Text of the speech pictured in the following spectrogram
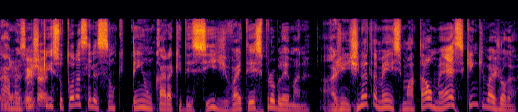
Ah, É mas eu acho verdade. que isso, toda seleção que tem um cara que decide, vai ter esse problema, né? A Argentina também, se matar o Messi, quem que vai jogar?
